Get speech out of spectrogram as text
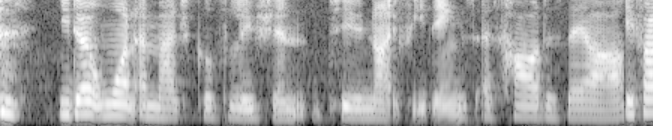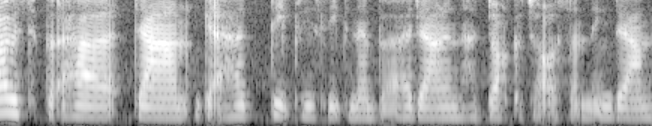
you don't want a magical solution to night feedings, as hard as they are. If I was to put her down, get her deeply asleep, and then put her down in her DockATot or something down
